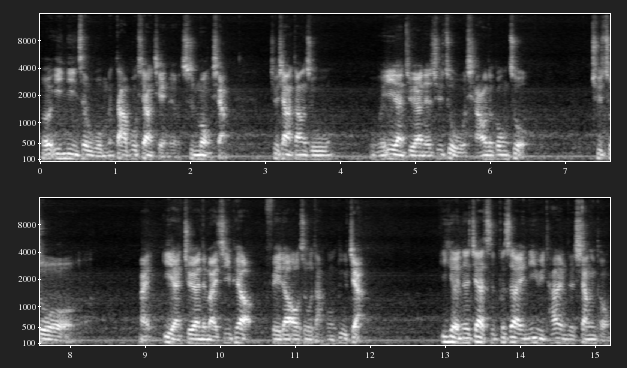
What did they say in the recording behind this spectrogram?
而引领着我们大步向前的是梦想。就像当初，我会毅然决然的去做我想要的工作，去做买毅然决然的买机票飞到澳洲打工度假。一个人的价值不在于你与他人的相同，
